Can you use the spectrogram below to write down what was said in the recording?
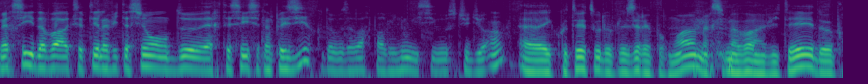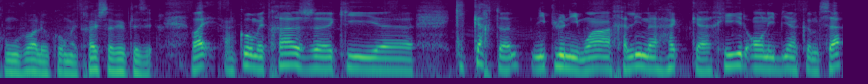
Merci d'avoir accepté l'invitation de RTCI. C'est un plaisir de vous avoir parmi nous ici au studio 1. Euh, écoutez, tout le plaisir est pour moi. Merci de m'avoir invité, de promouvoir le court métrage, ça fait plaisir. Ouais, un court métrage qui, euh, qui cartonne, ni plus ni moins. On est bien comme ça.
